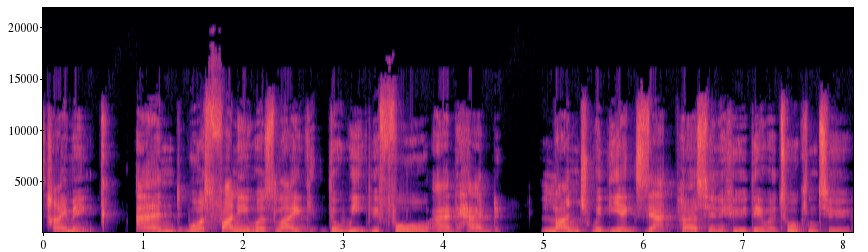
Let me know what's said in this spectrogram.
Time Inc. And what was funny was like the week before, I'd had lunch with the exact person who they were talking to,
